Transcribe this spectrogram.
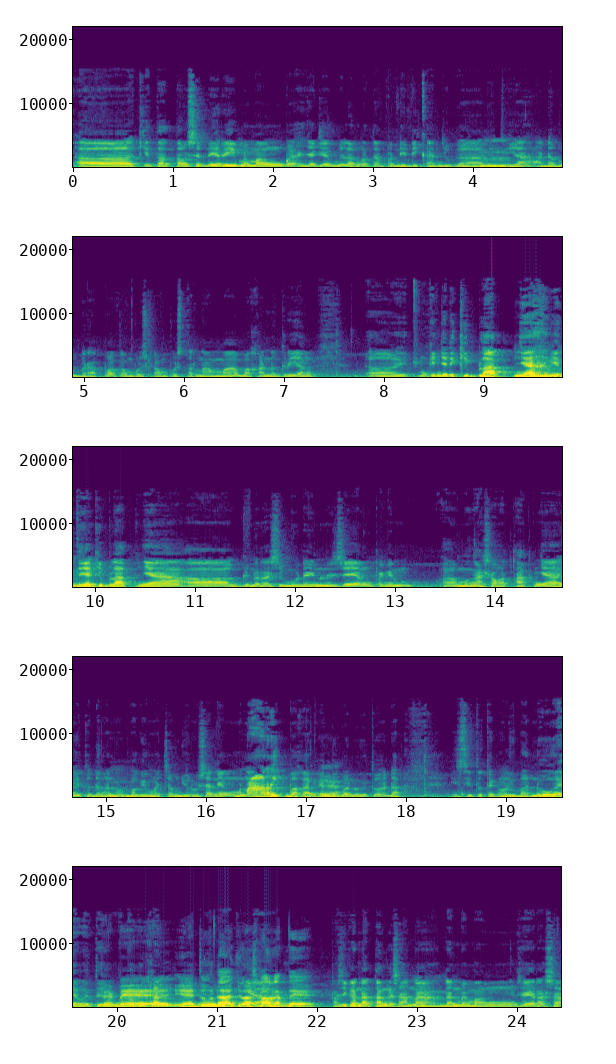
eh, kita tahu sendiri memang banyak yang bilang kota pendidikan juga Hmm. gitu ya. Ada beberapa kampus-kampus ternama bahkan negeri yang eh, mungkin jadi kiblatnya Hmm. gitu ya, kiblatnya eh, generasi muda Indonesia yang pengen eh, mengasah otaknya gitu dengan Hmm. berbagai macam jurusan yang menarik bahkan kan di Iya. Bandung itu ada Institut Teknologi Bandung ya itu TB, udah bukan ya itu udah jelas ya, banget deh. pasti kan datang ke sana dan memang saya rasa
